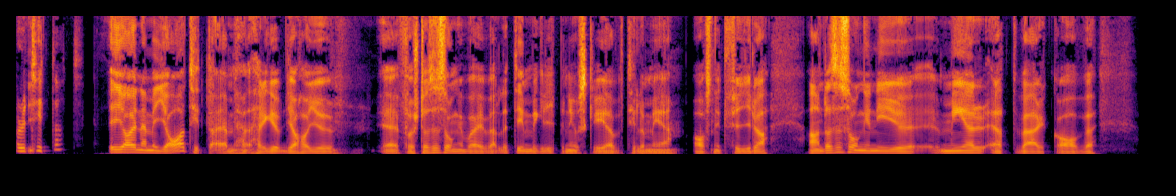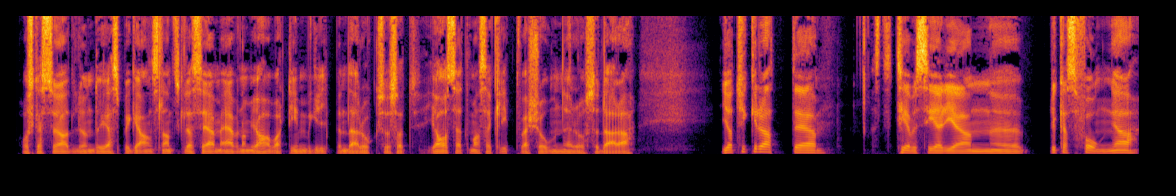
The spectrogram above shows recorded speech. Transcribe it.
Har du tittat? Ja, nej, men jag tittar, herregud, jag har ju Eh, första säsongen var jag väldigt inbegripen i och skrev till och med avsnitt fyra. Andra säsongen är ju mer ett verk av Oskar Södlund och Jesper Gansland skulle jag säga, men även om jag har varit inbegripen där också. Så att jag har sett massa klippversioner och sådär. Jag tycker att eh, tv-serien eh, lyckas fånga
